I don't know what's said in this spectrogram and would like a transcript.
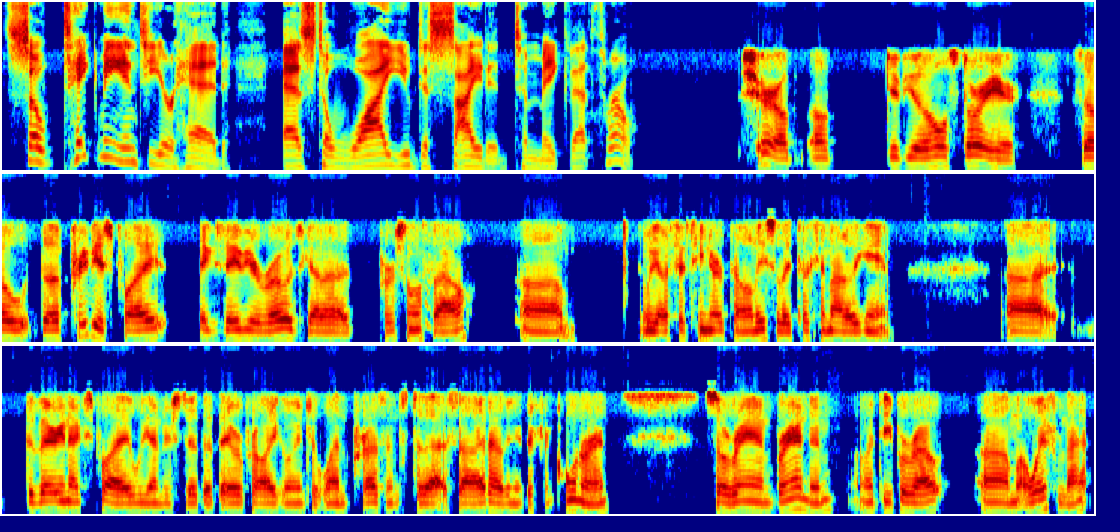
So take me into your head as to why you decided to make that throw. Sure, I'll, I'll give you the whole story here. So the previous play, Xavier Rhodes got a personal foul, um, and we got a 15-yard penalty, so they took him out of the game. Uh, the very next play, we understood that they were probably going to lend presence to that side, having a different corner in. So ran Brandin on a deeper route um, away from that,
